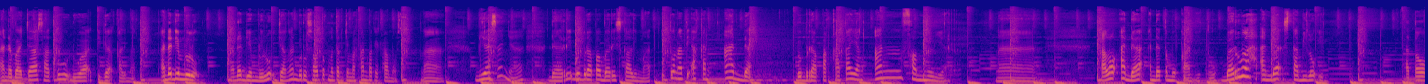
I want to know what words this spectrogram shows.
anda baca satu dua tiga kalimat anda diam dulu anda diam dulu jangan berusaha untuk menerjemahkan pakai kamus nah biasanya dari beberapa baris kalimat itu nanti akan ada beberapa kata yang unfamiliar. Nah, kalau ada Anda temukan itu, barulah Anda stabiloin. Atau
